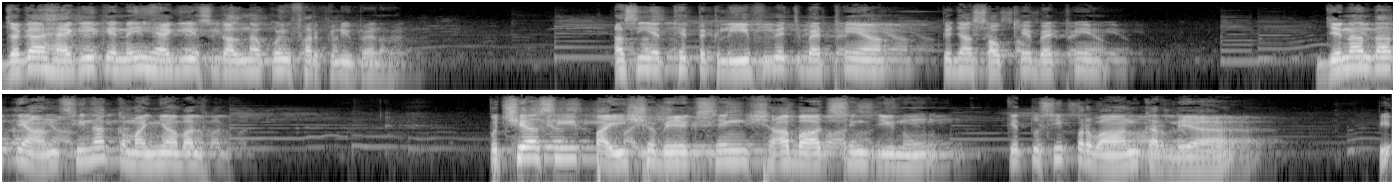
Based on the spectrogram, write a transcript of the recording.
ਜਗ੍ਹਾ ਹੈਗੀ ਕਿ ਨਹੀਂ ਹੈਗੀ, ਇਸ ਗੱਲ ਨਾਲ ਕੋਈ ਫ਼ਰਕ ਨਹੀਂ ਪੈਣਾ। ਅਸੀਂ ਇੱਥੇ ਤਕਲੀਫ ਵਿੱਚ ਬੈਠੇ ਆ ਕਿ ਜਾਂ ਸੌਖੇ ਬੈਠੇ ਆ ਜਿਨ੍ਹਾਂ ਦਾ ਧਿਆਨ ਸੀ ਨਾ ਕਮਾਈਆਂ ਵੱਲ। ਪੁੱਛਿਆ ਸੀ ਭਾਈ ਸ਼ਵੇਗ ਸਿੰਘ ਸ਼ਾਹਬਾਦ ਸਿੰਘ ਜੀ ਨੂੰ ਕਿ ਤੁਸੀਂ ਪ੍ਰਵਾਨ ਕਰ ਲਿਆ। ਵੀ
